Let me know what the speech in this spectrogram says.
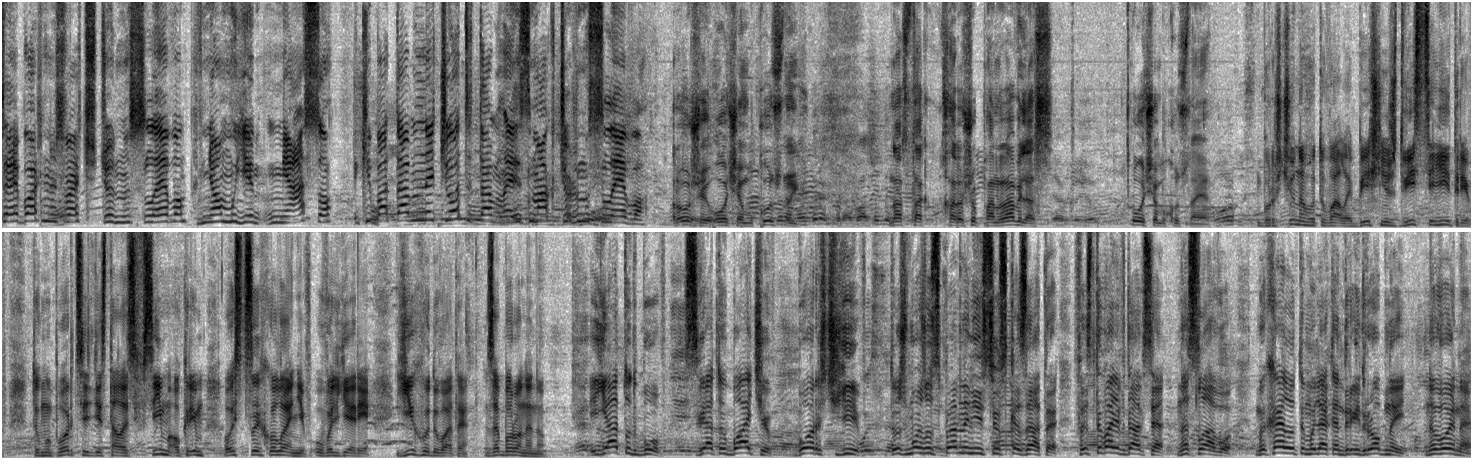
Цей борщ називається чорносливом. В ньому є м'ясо. Хіба там не чути, там е, смак чорнослива. Хороший, очень вкусный. Нас так хорошо понравилось. Очень вкусная. Борщу наготували більш ніж 200 літрів, тому порції дістались всім, окрім ось цих оленів у вольєрі. Їх годувати заборонено. І я тут був, свято бачив, борщ їв. Тож можу з впевненістю сказати, фестиваль вдався на славу. Михайло Тимоляк, Андрій Дробний. Новини.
